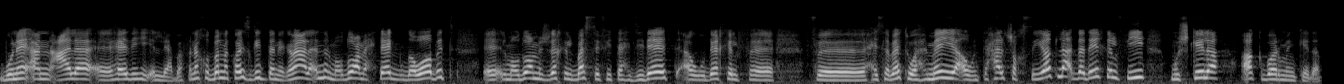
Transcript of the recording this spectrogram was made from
بناء على هذه اللعبة. فناخد بالنا كويس جدا يا جماعة لأن الموضوع محتاج ضوابط الموضوع مش داخل بس في تهديدات أو داخل في في حسابات وهمية أو انتحال شخصيات لأ ده داخل في مشكلة أكبر من كده.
